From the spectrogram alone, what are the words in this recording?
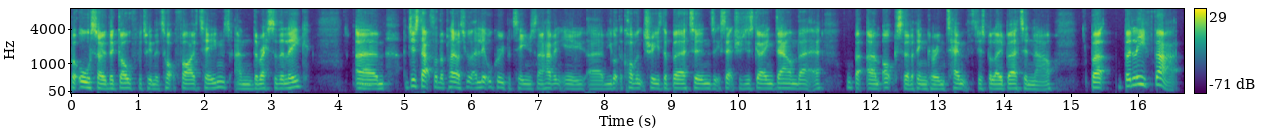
but also the gulf between the top five teams and the rest of the league. Um, just outside the playoffs, you've got a little group of teams now, haven't you? Um, you've got the Coventries, the Burtons, etc., just going down there. But um, Oxford, I think, are in 10th, just below Burton now. But believe that,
